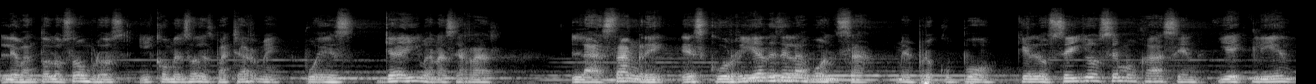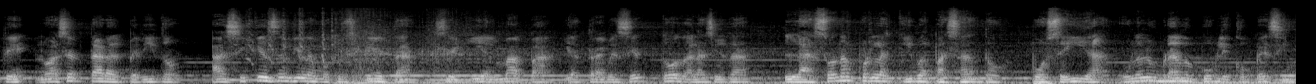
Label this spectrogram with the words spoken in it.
levantó los hombros y comenzó a despacharme, pues ya iban a cerrar. La sangre escurría desde la bolsa. Me preocupó que los sellos se mojasen y el cliente no aceptara el pedido. Así que encendí la motocicleta, seguí el mapa y atravesé toda la ciudad. La zona por la que iba pasando poseía un alumbrado público pésimo,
